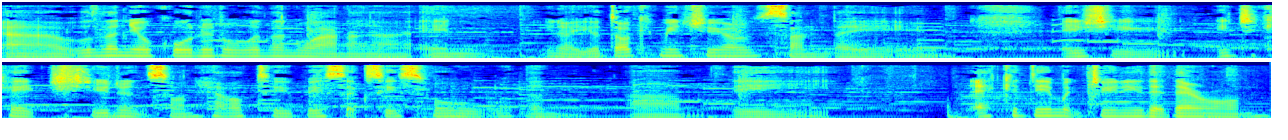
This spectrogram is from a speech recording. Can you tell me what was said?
uh, within your kōrero, within wānanga, and you know your documentary on Sunday, and as you educate students on how to be successful within um, the academic journey that they're on.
